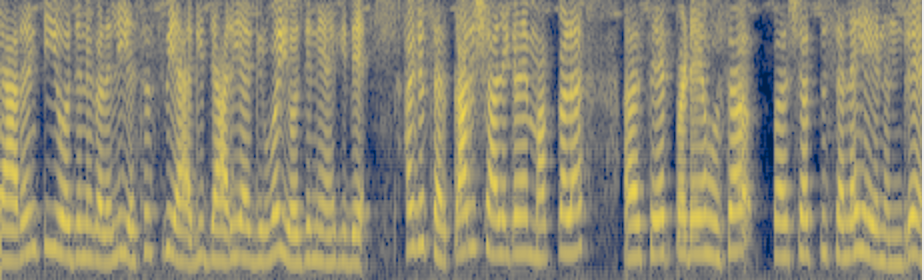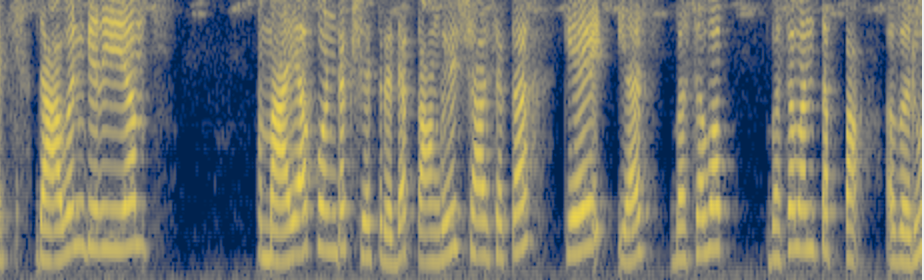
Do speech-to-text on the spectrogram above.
ಗ್ಯಾರಂಟಿ ಯೋಜನೆಗಳಲ್ಲಿ ಯಶಸ್ವಿಯಾಗಿ ಜಾರಿಯಾಗಿರುವ ಯೋಜನೆಯಾಗಿದೆ. ಹಾಗೆ ಸರ್ಕಾರಿ ಶಾಲೆಗಳ ಮಕ್ಕಳ ಸೇರ್ಪಡೆ ಹೊಸ ಪರಿಷತ್ತು ಸಲಹೆ ಏನೆಂದರೆ, ದಾವಣಗೆರೆಯ ಮಾಯಕೊಂಡ ಕ್ಷೇತ್ರದ ಕಾಂಗ್ರೆಸ್ ಶಾಸಕ ಕೆ ಎಸ್ ಬಸವ, ಬಸವಂತಪ್ಪ ಅವರು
